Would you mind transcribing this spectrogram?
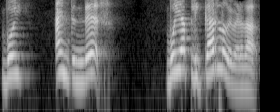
Voy a entender. Voy a aplicarlo de verdad.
